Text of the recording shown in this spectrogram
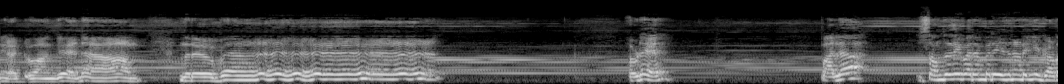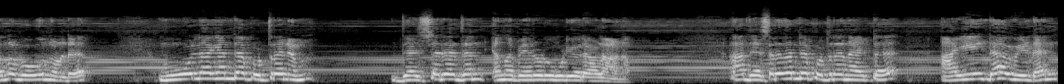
കഡ്വാങ്കനാം നൃപ. അവിടെ പല സന്തതി പരമ്പര ഇതിനിടയ്ക്ക് കടന്നു പോകുന്നുണ്ട് മൂലകന്റെ പുത്രനും ദശരഥൻ എന്ന പേരോടുകൂടി ഒരാളാണ്. ആ ദശരഥന്റെ പുത്രനായിട്ട് ഐഡവിടൻ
